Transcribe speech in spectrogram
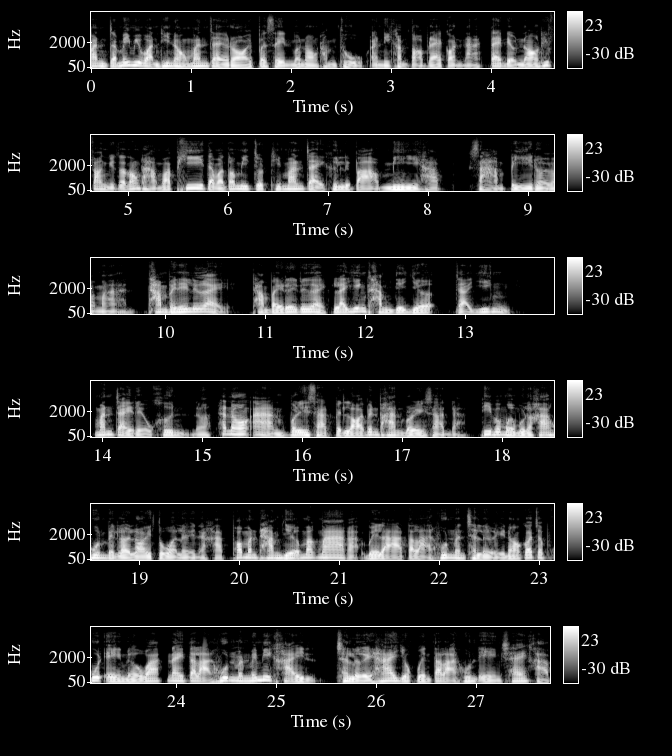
มันจะไม่มีวันที่น้องมั่นใจร้อยเปอร์เซ็นต์ว่าน้องทำถูก อันนี้คำตอบแรกก่อนนะ แต่เดี๋ยวน้องที่ฟังอยู่จะต้องถามว่าพี่แต่มันต้องมีจุดที่มั่นใจขึ้นหรือเปล่ามีครับ 3 ปีโดยประมาณทำไปเรื่อยๆทำไปเรื่อยๆ และยิ่งทำเยอะๆ จะยิ่ง มั่นใจเร็วขึ้นเนาะถ้าน้องอ่านบริษัทเป็นร้อยเป็นพันบริษัทอะพี่ประเมินมูลค่าหุ้นเป็นร้อยๆตัวเลยนะครับเพราะมันทำเยอะมากๆอะเวลาตลาดหุ้นมันเฉลยเนาะก็จะพูดเองเนอะว่าในตลาดหุ้นมันไม่มีใครเฉลยให้ยกเว้นตลาดหุ้นเองใช่ครับ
